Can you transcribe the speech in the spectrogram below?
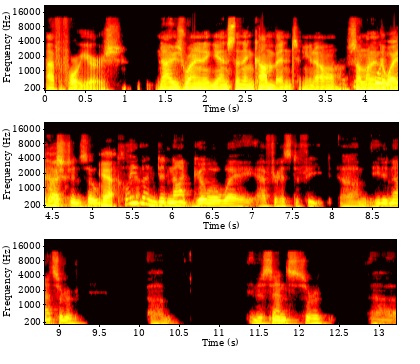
after four years? Now he's running against an incumbent, you know, That's someone in the White question. House. So yeah. Cleveland did not go away after his defeat. Um, he did not sort of, um, in a sense, sort of uh,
